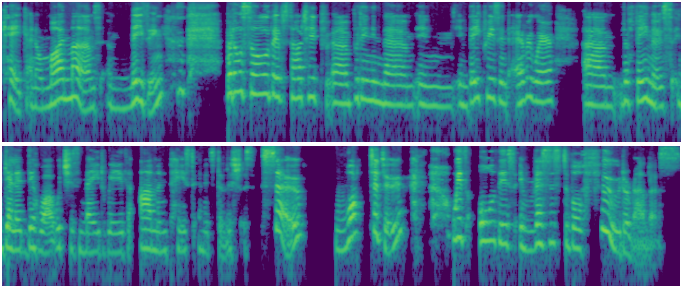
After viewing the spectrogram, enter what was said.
cake. I know my mom's amazing. but also they've started uh, putting in them in in bakeries and everywhere um, the famous galette des rois, which is made with almond paste and it's delicious. So, what to do with all this irresistible food around us?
